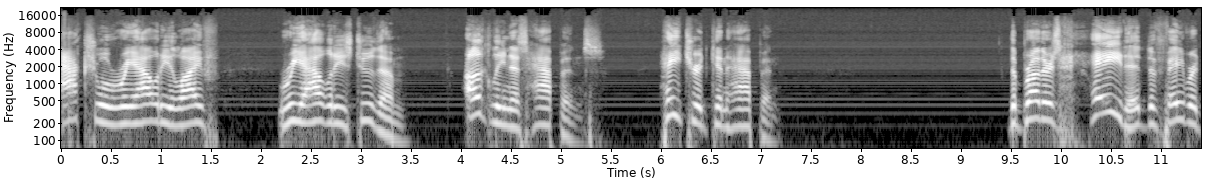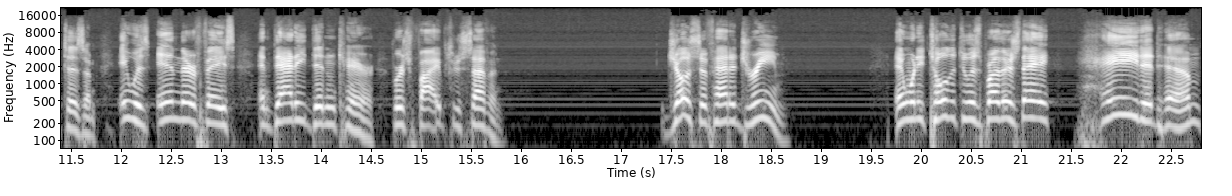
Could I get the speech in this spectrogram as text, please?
actual reality life realities to them, ugliness happens, hatred can happen. The brothers hated the favoritism. It was in their face, and daddy didn't care. Verse 5 through 7. Joseph had a dream. And when he told it to his brothers, they hated him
